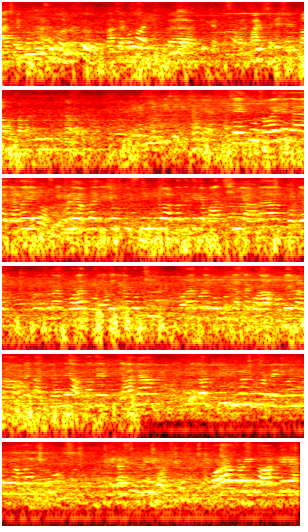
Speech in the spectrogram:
আজকে প্রথম শুরু হলো। আশা করছি পার্টিসিপেশন পাবো সবাই। এটা হবে। আচ্ছা একটু সবাইকে জানাই স্কিমগুলো আপনাদের থেকে পাচ্ছি আমরা পর্যালোচনা করার পরে, আলোচনা করছি, করার পরে কোন কোন কাজটা করা হবে বা না হবে তার জন্য আপনাদের যা যা ভিতর যে ডিমান্ডগুলো সেই ডিমান্ডগুলোকে আমরা কিন্তু এখানে স্টুডেন্ট করছি। করার পরে কিন্তু আর্গুমেন্ট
